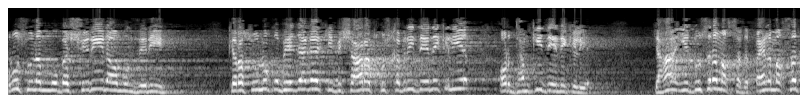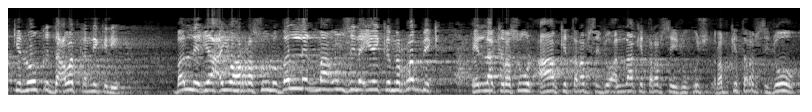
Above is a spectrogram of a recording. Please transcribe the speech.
رسول مبشرین اور منظرین کہ رسولوں کو بھیجا گیا کہ بشارت، خوشخبری دینے کے لیے اور دھمکی دینے کے لیے۔ یہاں یہ دوسرا مقصد ہے۔ پہلا مقصد کہ لوگ کو دعوت کرنے کے لیے۔ بلغ یا ایوہ الرسول، بلغ ما انزل الیک من ربک۔ اللہ کے رسول، آپ کی طرف سے جو، اللہ کی طرف سے جو کچھ، رب کی طرف سے جو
